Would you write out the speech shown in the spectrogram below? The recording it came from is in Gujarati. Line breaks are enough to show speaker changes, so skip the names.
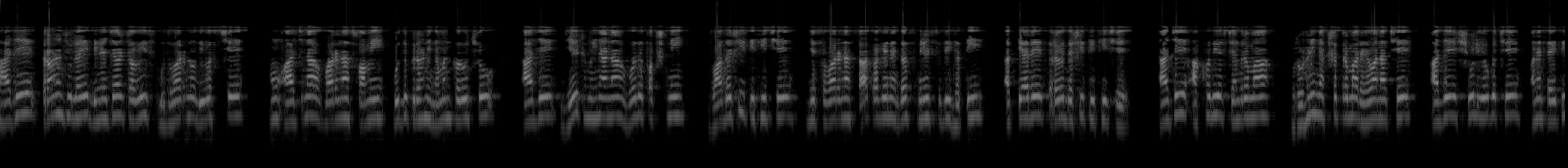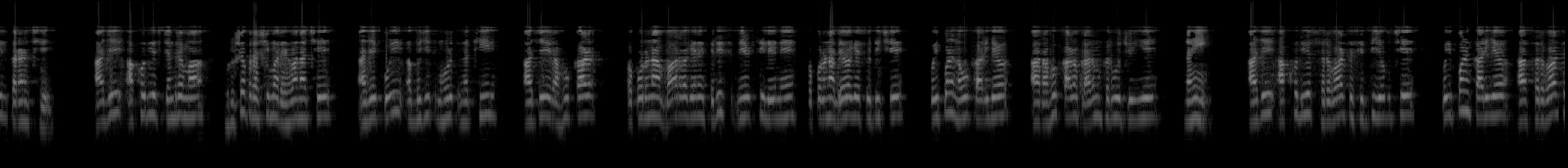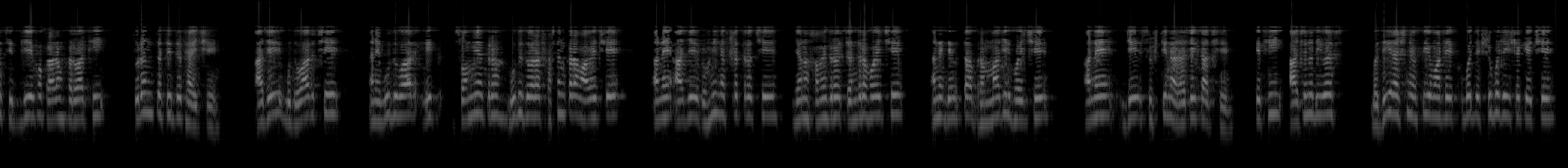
આજે ત્રણ જુલાઈ બે હજાર ચોવીસ બુધવારનો દિવસ છે. હું આજના વારના સ્વામી બુધ ગ્રહને નમન કરું છું. આજે જેઠ મહિનાના વદ પક્ષની દ્વાદશી તિથિ છે, જે સવારના સાત વાગ્યાને દસ મિનિટ સુધી હતી. અત્યારે ત્રયોદશી તિથિ છે. આજે આખો દિવસ ચંદ્રમા રોહિણી નક્ષત્રમાં રહેવાના છે. આજે શુલ યોગ છે અને તૈતિલ કરણ છે. આજે આખો દિવસ ચંદ્રમા વૃષભ રાશિમાં રહેવાના છે. આજે કોઈ અભિજીત મુહૂર્ત નથી. આજે રાહુકાળ બપોરના બાર વાગ્યાને ત્રીસ મિનિટથી લઈને બપોરના બે વાગ્યા સુધી છે. કોઈ પણ નવું કાર્ય આ રાહુકાળમાં પ્રારંભ કરવું જોઈએ નહીં. આજે આખો દિવસ સર્વાર્થ સિદ્ધિ યોગ છે. કોઈ પણ કાર્ય આ સર્વાર્થ સિદ્ધિ યોગમાં પ્રારંભ કરવાથી તુરંત સિદ્ધ થાય છે. આજે બુધવાર છે અને બુધવાર એક સૌમ્ય ગ્રહ બુધ દ્વારા શાસન કરવામાં આવે છે અને આજે રોહિણી નક્ષત્ર છે, જેનો સૌમ્ય ચંદ્ર હોય છે અને દેવતા બ્રહ્માજી હોય છે અને જે સૃષ્ટિના રચયિતા છે. તેથી આજનો દિવસ બધી રાશિના વ્યક્તિઓ માટે ખૂબ જ શુભ જઈ શકે છે.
